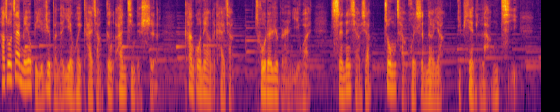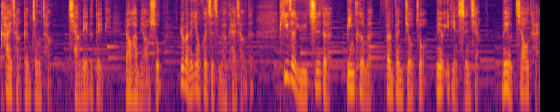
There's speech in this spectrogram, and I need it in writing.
他说：“再没有比日本的宴会开场更安静的事了。看过那样的开场，除了日本人以外，谁能想象中场会是那样一片狼藉？开场跟中场强烈的对比。然后他描述日本的宴会是怎么样开场的：披着雨织的宾客们。”纷纷就坐，没有一点声响，没有交谈，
